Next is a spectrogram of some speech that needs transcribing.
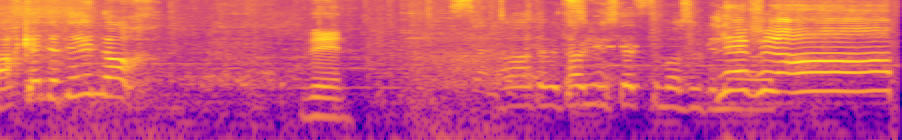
Ach, kennt ihr den noch? Wen? Ah, damit habe ich das letzte Mal so gemacht. Level up!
